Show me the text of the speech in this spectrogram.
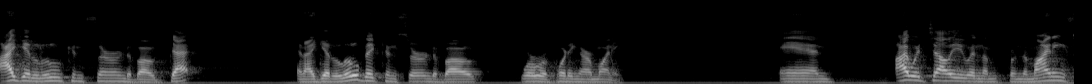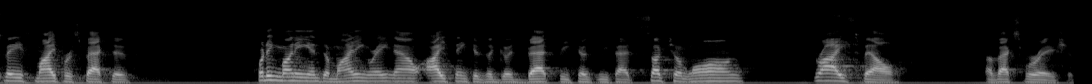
I get a little concerned about debt and I get a little bit concerned about where we're putting our money. And I would tell you, the, from the mining space, my perspective, putting money into mining right now, I think is a good bet because we've had such a long dry spell of exploration.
